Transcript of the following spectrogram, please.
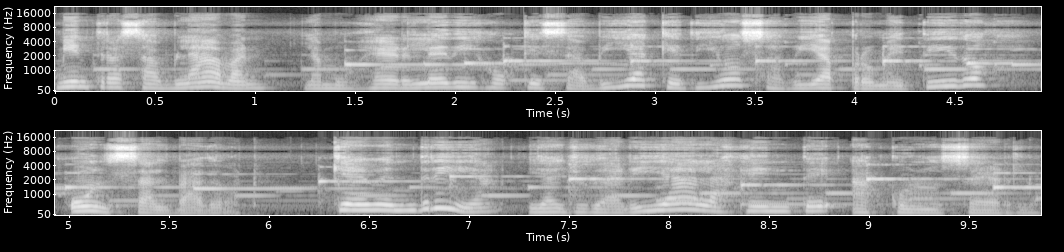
Mientras hablaban, la mujer le dijo que sabía que Dios había prometido un Salvador, que vendría y ayudaría a la gente a conocerlo.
